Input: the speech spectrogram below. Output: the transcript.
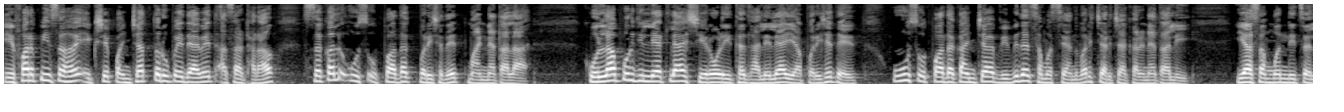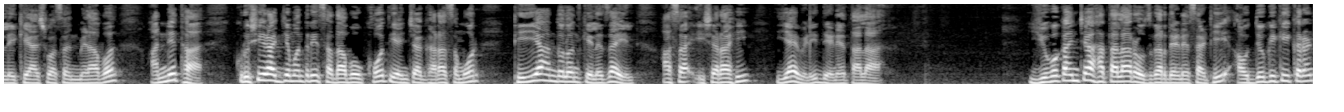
एफआरपीसह एकशे पंच्याहत्तर रुपये द्यावेत असा ठराव सकल ऊस उत्पादक परिषदेत मांडण्यात आला. कोल्हापूर जिल्ह्यातल्या शिरोळ इथं झालेल्या या परिषदेत ऊस उत्पादकांच्या विविध समस्यांवर चर्चा करण्यात आली. यासंबंधीचं लेखी आश्वासन मिळावं अन्यथा कृषी राज्यमंत्री सदाभाऊ खोत यांच्या घरासमोर ठिय्या आंदोलन केलं जाईल असा इशाराही यावेळी देण्यात आला. युवकांच्या हाताला रोजगार देण्यासाठी औद्योगिकीकरण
